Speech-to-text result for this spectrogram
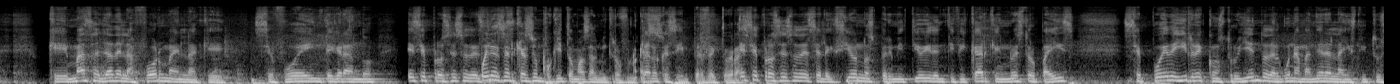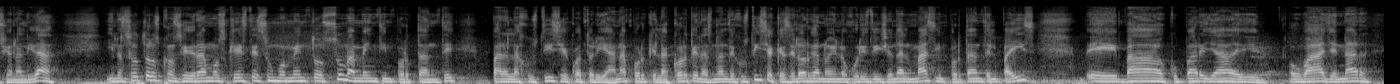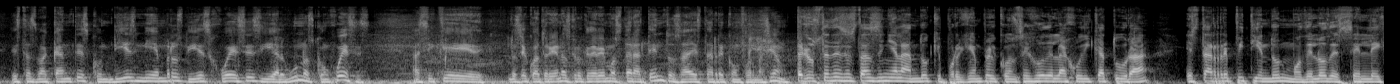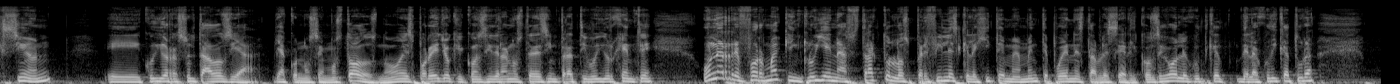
que más allá de la forma en la que se fue integrando, ese proceso de... Puede acercarse un poquito más al micrófono. Claro que sí. Perfecto, gracias. Ese proceso de selección nos permitió identificar que en nuestro país se puede ir reconstruyendo de alguna manera la institucionalidad. Y nosotros consideramos que este es un momento sumamente importante para la justicia ecuatoriana, porque la Corte Nacional de Justicia, que es el órgano en lo jurisdiccional más importante del país, eh, va a ocupar ya eh, o va a llenar estas vacantes con 10 miembros, 10 jueces y algunos con jueces. Así que los ecuatorianos creo que debemos estar atentos a esta reconformación. Pero ustedes están señalando que, por ejemplo, el Consejo de la Judicatura está repitiendo un modelo de selección eh, cuyos resultados ya, ya conocemos todos, ¿no? Es por ello que consideran ustedes imperativo y urgente una reforma que incluya en abstracto los perfiles que legítimamente pueden establecer el Consejo de la Judicatura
